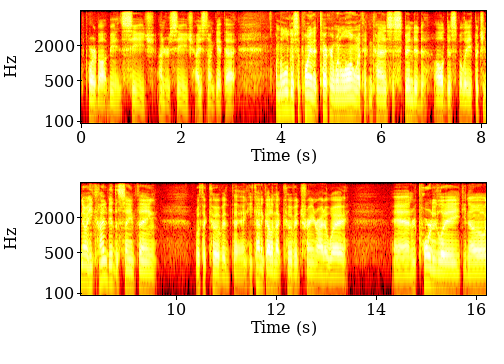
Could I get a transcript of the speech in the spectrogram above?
the part about being siege, under siege. I just don't get that. I'm a little disappointed that Tucker went along with it and kind of suspended all disbelief. But you know, he kind of did the same thing with the COVID thing. He kind of got on that COVID train right away and reportedly, you know,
